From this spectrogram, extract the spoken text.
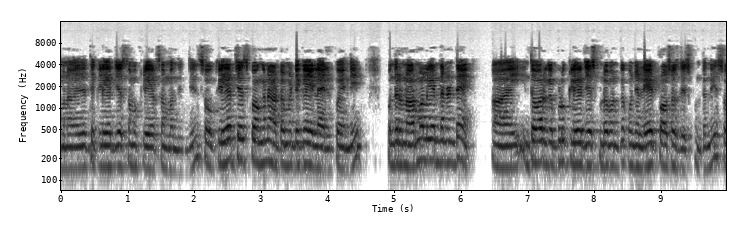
మనం ఏదైతే క్లియర్ చేస్తామో క్లియర్ సంబంధించి సో క్లియర్ చేసుకోగానే ఆటోమేటిక్గా ఇలా వెళ్ళిపోయింది. కొందరు నార్మల్గా ఏంటంటే ఇంతవరకు ఎప్పుడు క్లియర్ చేసుకుంటే కనుక కొంచెం లేట్ ప్రాసెస్ తీసుకుంటుంది. సో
